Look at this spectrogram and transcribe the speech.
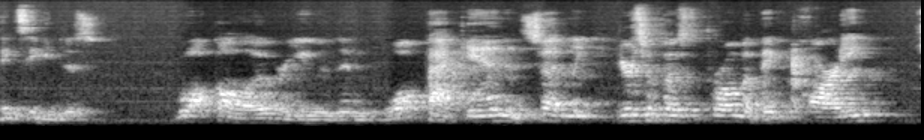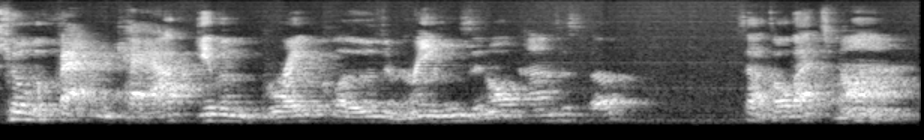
thinks he can just walk all over you and then walk back in and suddenly you're supposed to throw him a big party kill the fattened calf, give him great clothes and rings and all kinds of stuff. Besides, all that's mine.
